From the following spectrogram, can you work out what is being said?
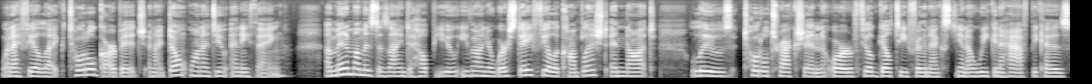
when I feel like total garbage and I don't want to do anything, a minimum is designed to help you, even on your worst day, feel accomplished and not lose total traction or feel guilty for the next, you know, week and a half because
